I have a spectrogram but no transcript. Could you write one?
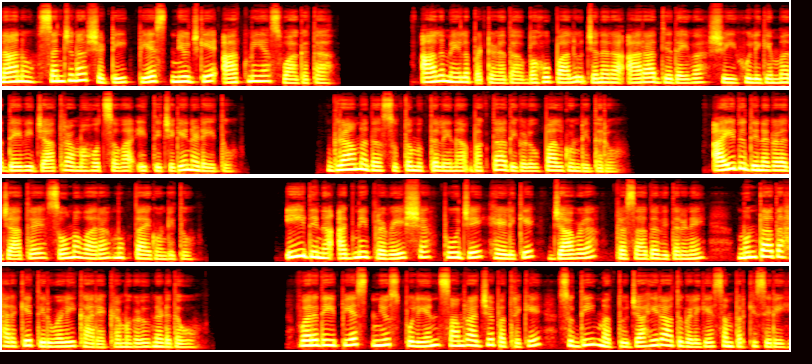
ನಾನು ಸಂಜನಾ ಶೆಟ್ಟಿ, ಪಿಎಸ್ ನ್ಯೂಸ್ಗೆ ಆತ್ಮೀಯ ಸ್ವಾಗತ. ಆಲಮೇಲಪಟ್ಟಣದ ಬಹುಪಾಲು ಜನರ ಆರಾಧ್ಯ ದೈವ ಶ್ರೀ ಹುಲಿಗೆಮ್ಮ ದೇವಿ ಜಾತ್ರಾ ಮಹೋತ್ಸವ ಇತ್ತೀಚೆಗೆ ನಡೆಯಿತು. ಗ್ರಾಮದ ಸುತ್ತಮುತ್ತಲಿನ ಭಕ್ತಾದಿಗಳು ಪಾಲ್ಗೊಂಡಿದ್ದರು. ಐದು ದಿನಗಳ ಜಾತ್ರೆ ಸೋಮವಾರ ಮುಕ್ತಾಯಗೊಂಡಿತು. ಈ ದಿನ ಅಗ್ನಿ ಪ್ರವೇಶ, ಪೂಜೆ, ಹೇಳಿಕೆ, ಜಾವಳ, ಪ್ರಸಾದ ವಿತರಣೆ, ಮುಂತಾದ ಹರಕೆ ತಿರುವಳಿ ಕಾರ್ಯಕ್ರಮಗಳು ನಡೆದವು. ವರದಿ ಪಿಎಸ್ ನ್ಯೂಸ್ ಪುಲಿಯನ್ ಸಾಮ್ರಾಜ್ಯ ಪತ್ರಿಕೆ ಸುದ್ದಿ ಮತ್ತು ಜಾಹೀರಾತುಗಳಿಗೆ ಸಂಪರ್ಕಿಸಿರಿ.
